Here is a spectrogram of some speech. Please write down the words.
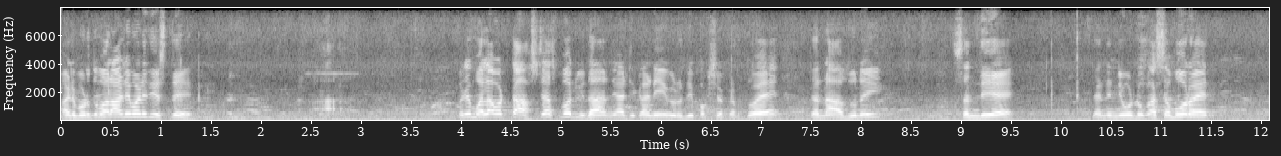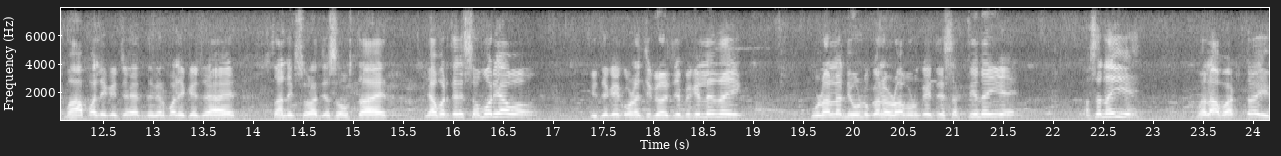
आणि म्हणून तुम्हाला आणीबाणी दिसते. म्हणजे मला वाटतं हास्यास्पद विधान या ठिकाणी विरोधी पक्ष करतोय. त्यांना अजूनही संधी आहे. त्यांनी निवडणुका समोर आहेत. महापालिकेच्या आहेत नगरपालिकेच्या आहेत स्थानिक स्वराज्य संस्था आहेत. यामध्ये त्यांनी समोर यावं. इथे काही कोणाची गळचेपी केली नाही. कुणाला निवडणुका लढवा म्हणून काही ते सक्ती नाही आहे असं नाही आहे मला वाटतं इत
